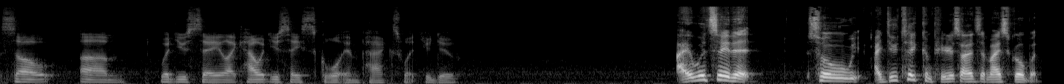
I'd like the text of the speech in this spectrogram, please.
So, um, would you say like how would you say school impacts what you do? I would say that. So I do take computer science at my school, but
